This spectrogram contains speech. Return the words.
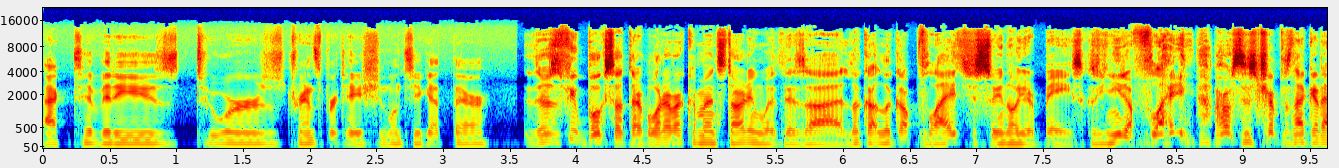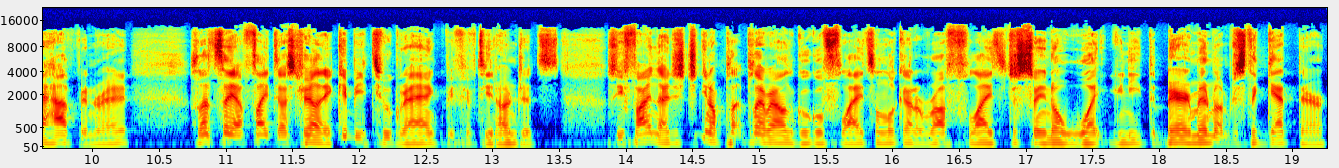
activities, tours, transportation once you get there. There's a few books out there, but what I recommend starting with is uh, look up look up flights just so you know your base because you need a flight or else this trip is not going to happen, right? So let's say a flight to Australia, it could be two grand, it could be fifteen hundreds. So you find that just you know play, play around Google Flights and look at a rough flights just so you know what you need the bare minimum just to get there.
